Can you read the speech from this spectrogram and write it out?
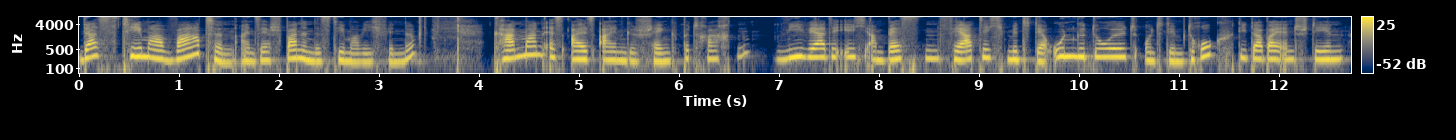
das Thema Warten, ein sehr spannendes Thema, wie ich finde. Kann man es als ein Geschenk betrachten? Wie werde ich am besten fertig mit der Ungeduld und dem Druck, die dabei entstehen?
